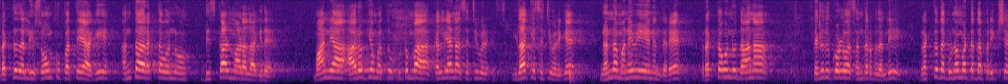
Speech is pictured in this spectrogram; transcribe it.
ರಕ್ತದಲ್ಲಿ ಸೋಂಕು ಪತ್ತೆಯಾಗಿ ಅಂತಹ ರಕ್ತವನ್ನು ಡಿಸ್ಕಾರ್ಡ್ ಮಾಡಲಾಗಿದೆ. ಮಾನ್ಯ ಆರೋಗ್ಯ ಮತ್ತು ಕುಟುಂಬ ಕಲ್ಯಾಣ ಸಚಿವ, ಇಲಾಖೆ ಸಚಿವರಿಗೆ ನನ್ನ ಮನವಿ ಏನೆಂದರೆ ರಕ್ತವನ್ನು ದಾನ ತೆಗೆದುಕೊಳ್ಳುವ ಸಂದರ್ಭದಲ್ಲಿ ರಕ್ತದ ಗುಣಮಟ್ಟದ ಪರೀಕ್ಷೆ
